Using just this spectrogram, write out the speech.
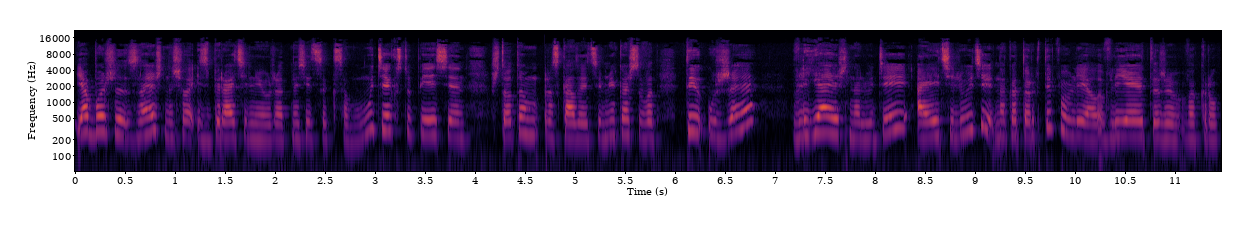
Я больше, знаешь, начала избирательнее уже относиться к самому тексту песен, что там рассказывается. И мне кажется, вот ты уже влияешь на людей, а эти люди, на которых ты повлияла, влияют тоже вокруг.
